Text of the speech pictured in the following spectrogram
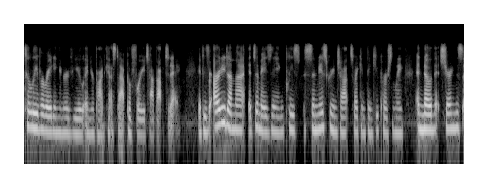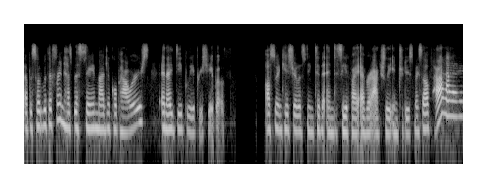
to leave a rating and review in your podcast app before you tap out today. If you've already done that, it's amazing. Please send me a screenshot so I can thank you personally and know that sharing this episode with a friend has the same magical powers, and I deeply appreciate both. Also, in case you're listening to the end to see if I ever actually introduce myself, hi!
